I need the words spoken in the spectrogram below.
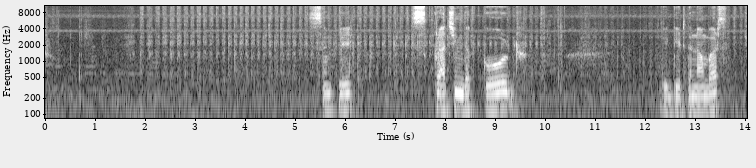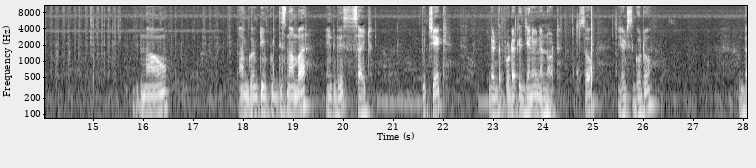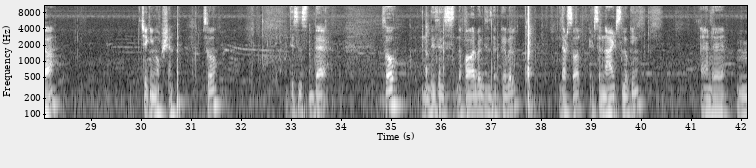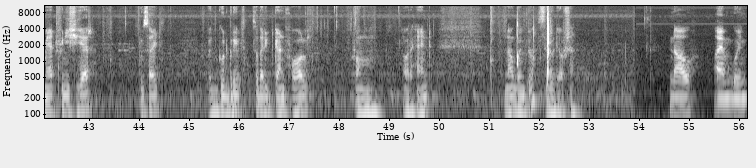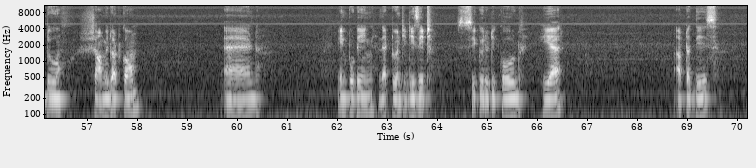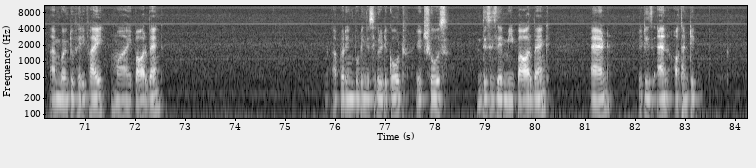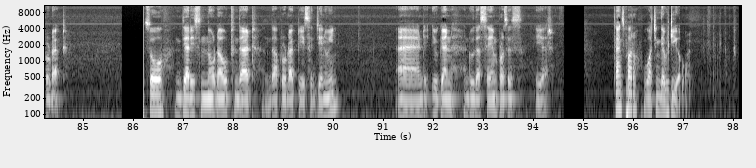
Simply scratching the code we get the numbers. Now I'm going to input this number into this site to check that the product is genuine or not. So let's go to the checking option. So this is the so this is the power bank this is the cable. That's all. It's a nice looking and a matte finish here two sides with good grip so that it can fall from our hand. Now going to security option. Now I am going to xiaomi.com and inputting that 20 digit security code here. After this I'm going to verify my power bank. After inputting the security code it shows this is a Mi power bank and it is an authentic product. So there is no doubt that the product is genuine and you can do the same process here. Thanks for watching the video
